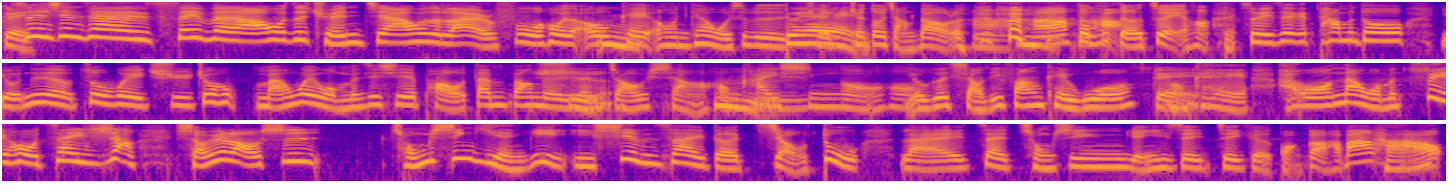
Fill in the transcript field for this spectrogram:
对，所以现在 Seven 啊，或者全家，或者莱尔富，或者 OK 哦，你看我是不是全全都讲到了，都不得罪哈。所以这个他们都有那个座位区。就蛮为我们这些跑单帮的人着想，好开心哦！有个小地方可以窝。对，OK，好哦。那我们最后再让小月老师重新演绎，以现在的角度来再重新演绎这这个广告，好吧？好。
